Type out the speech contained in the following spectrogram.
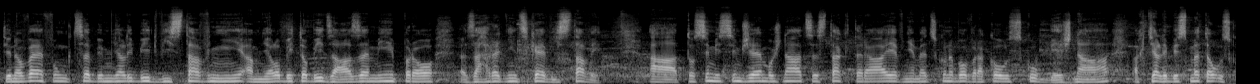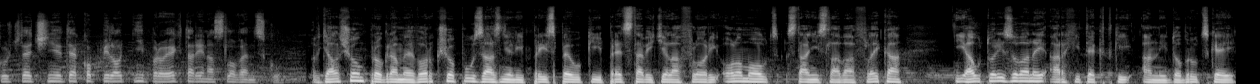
Ty nové funkce by měly být výstavní a mělo by to být zázemí pro zahradnické výstavy. A to si myslím, že je možná cesta, která je v Německu nebo v Rakousku běžná a chtěli bychom to uskutečnit jako pilotní projekt tady na Slovensku. V ďalšom programe workshopu zazneli príspevky predstaviteľa Flory Olomouc Stanislava Fleka i autorizovanej architektky Anny Dobruckej.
